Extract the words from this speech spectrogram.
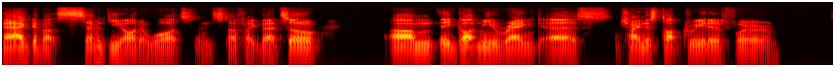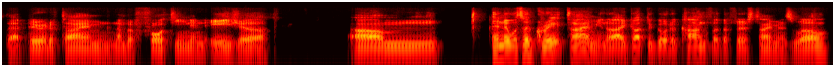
bagged about seventy odd awards and stuff like that. So um, it got me ranked as China's top creative for that period of time, number fourteen in Asia. Um, and it was a great time. You know, I got to go to Cannes for the first time as well.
